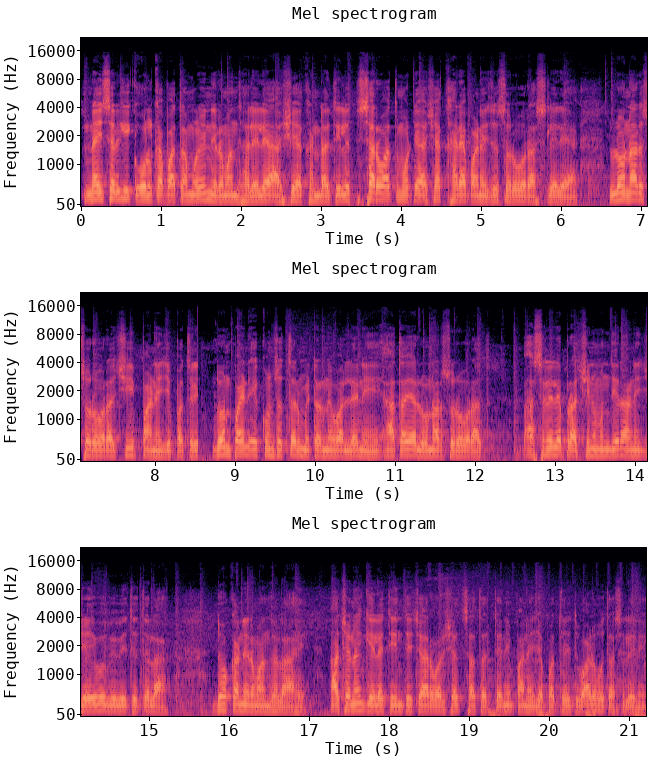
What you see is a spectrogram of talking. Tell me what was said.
नैसर्गिक ओलकापातामुळे निर्माण झालेल्या आशिया खंडातील सर्वात मोठ्या अशा खाऱ्या पाण्याचे सरोवर असलेल्या लोणार सरोवराची पाण्याची पातळी दोन पॉईंट एकोणसत्तर मीटरने वाढल्याने आता या लोणार सरोवरात असलेले प्राचीन मंदिर आणि जैवविविधतेला धोका निर्माण झाला आहे. अचानक गेल्या तीन ते चार वर्षात सातत्याने पाण्याच्या पातळीत वाढ होत असल्याने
